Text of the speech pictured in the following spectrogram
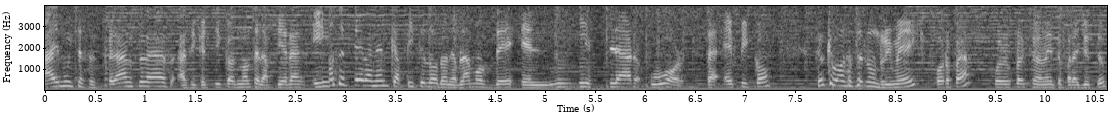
Hay muchas esperanzas, así que chicos no se la pierdan y no se pierdan el capítulo donde hablamos de el Nuclear War, está épico. Creo que vamos a hacer un remake, porfa, por próximamente para YouTube.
